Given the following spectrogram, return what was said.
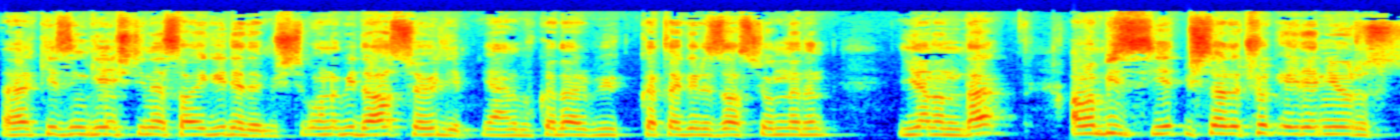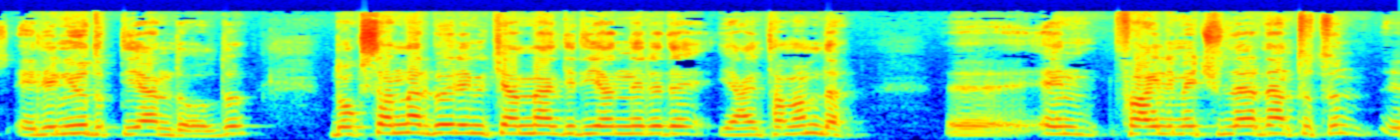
herkesin gençliğine saygıyla demiştim. Onu bir daha söyleyeyim. Yani bu kadar büyük kategorizasyonların yanında. Ama biz 70'lerde çok eğleniyoruz, eğleniyorduk diyen de oldu. 90'lar böyle mükemmeldi diyenlere de yani tamam da e, en faili meçhullerden tutun e,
